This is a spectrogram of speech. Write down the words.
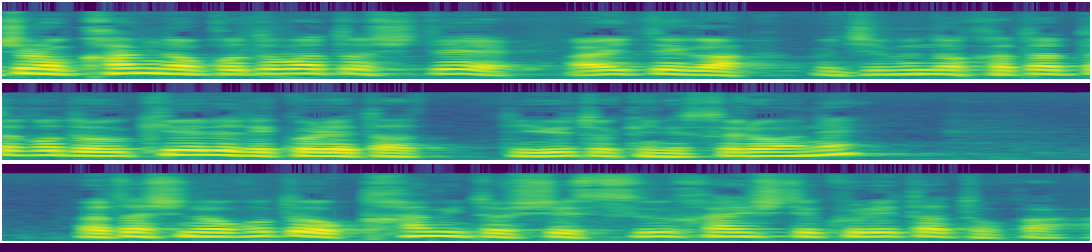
もちろん神の言葉として相手が自分の語ったことを受け入れてくれたっていう時にそれはね私のことを神として崇拝してくれたとか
